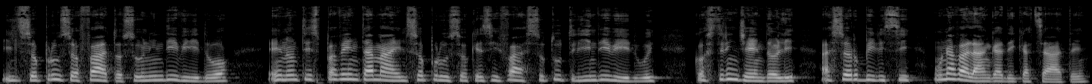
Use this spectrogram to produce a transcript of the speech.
il sopruso fatto su un individuo e non ti spaventa mai il sopruso che si fa su tutti gli individui costringendoli a sorbirsi una valanga di cazzate.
